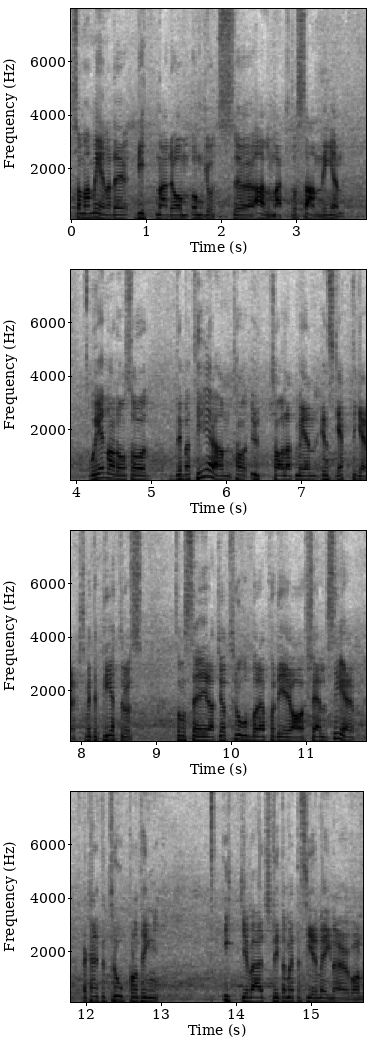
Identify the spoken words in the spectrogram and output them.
som han menade vittnade om, om Guds uh, allmakt och sanningen. Och en av dem så debatterar han uttalat med en, en skeptiker som heter Petrus som säger att jag tror bara på det jag själv ser. Jag kan inte tro på någonting icke-världsligt om jag inte ser det med egna ögon.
